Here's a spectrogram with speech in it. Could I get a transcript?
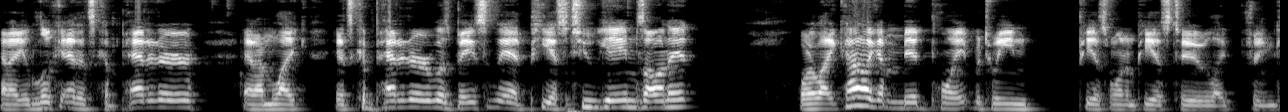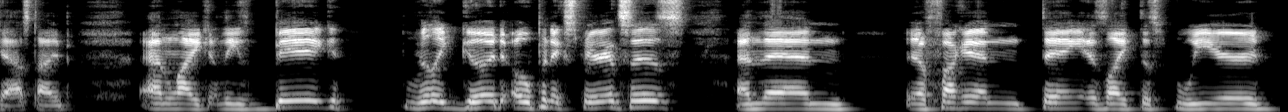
and I look at its competitor, and I'm like, its competitor was basically had PS2 games on it, or like kind of like a midpoint between PS1 and PS2, like Dreamcast type, and like these big really good open experiences, and then a fucking thing is like this weird,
